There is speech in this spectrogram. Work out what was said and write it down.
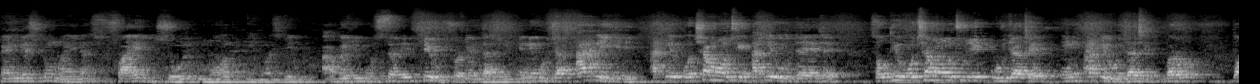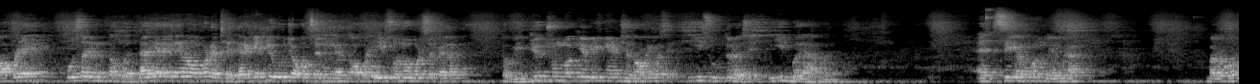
10 raised to minus 5 joule mole mole કીધી. આ બધી ઉત્સર્જિત થયું, સોડિયમ ધાતુની એની ઊર્જા આટલી કીધી. આટલી ઓછામાં ઓછી આટલી ઊર્જા એ છે, સૌથી ઓછામાં ઓછું જે ઊર્જા છે, એની આટલી ઊર્જા છે. બરોબર? તો આપણે ઉત્સર્જન તો બધા જ્યારે કહેવા પડે છે, ત્યારે કેટલી ઊર્જા ઉત્સર્જન તો આપણે એ શોધવું પડશે પહેલા. તો વિદ્યુત ચુંબકીય વિજ્ઞાન છે, તો આપણી પાસે E સૂત્ર છે E બરાબર. Hc upon લેમ્બડા બરોબર?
